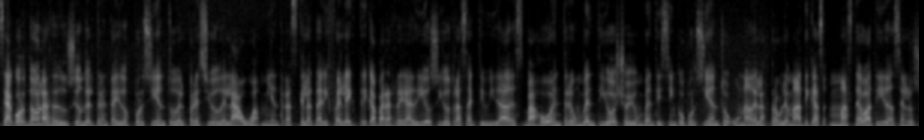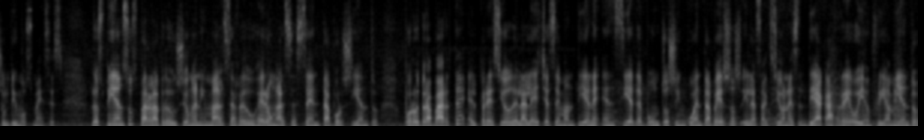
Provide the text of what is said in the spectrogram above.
Se acordó la reducción del 32% del precio del agua, mientras que la tarifa eléctrica para regadíos y otras actividades bajó entre un 28 y un 25%, una de las problemáticas más debatidas en los últimos meses. Los piensos para la producción animal se redujeron al 60%. Por otra parte, el precio de la leche se mantiene en 7.50 pesos y las acciones de acarreo y enfriamiento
